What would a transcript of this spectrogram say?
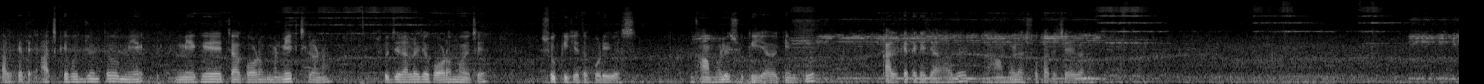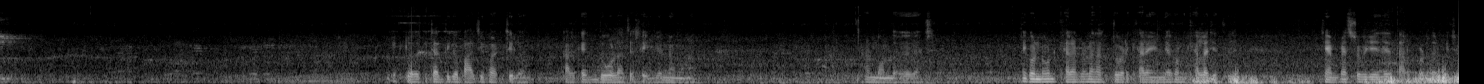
কালকে আজকে পর্যন্ত মেঘ, মেঘে যা গরম মানে মেঘ ছিল না, সূর্যের আলোয় যে গরম হয়েছে, শুকিয়ে যেত পরিবেশ। ঘাম হলে শুকিয়ে যাবে, কিন্তু কালকে থেকে যা হবে, ঘাম হলে শুকাতে চাইবে না। একটু চারদিকে বাজি ফাটছিল। কালকে দোল আছে সেই জন্য মনে আর বন্ধ হয়ে গেছে। এখন তখন খেলা টেলা থাকতে পারে, খেলা ইন্ডিয়া এখন খেলা জিতলে। চ্যাম্পিয়ন্স ট্রফি জিতে তারপর তার কিছু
